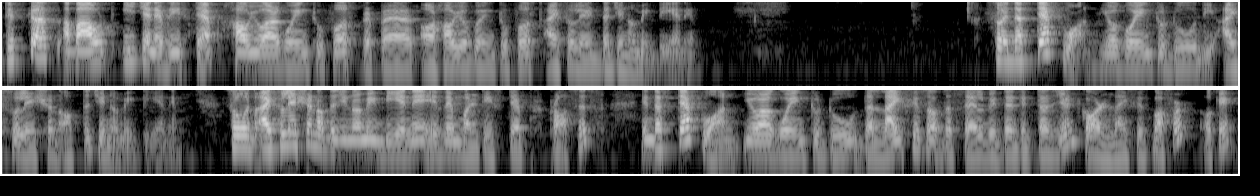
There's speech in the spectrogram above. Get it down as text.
discuss about each and every step how you are going to first prepare or how you're going to first isolate the genomic DNA. So in the step one, you're going to do the isolation of the genomic DNA. So the isolation of the genomic DNA is a multi-step process. In the step one, you are going to do the lysis of the cell with the detergent called lysis buffer, okay,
